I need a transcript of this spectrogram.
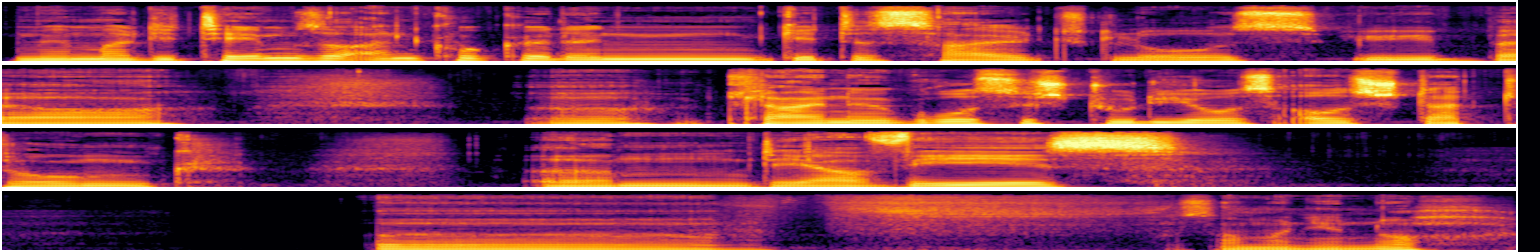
mir mal die Themen so angucke, dann geht es halt los über äh, kleine, große Studios, Ausstattung, ähm, DAWs, äh, was haben wir hier noch?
